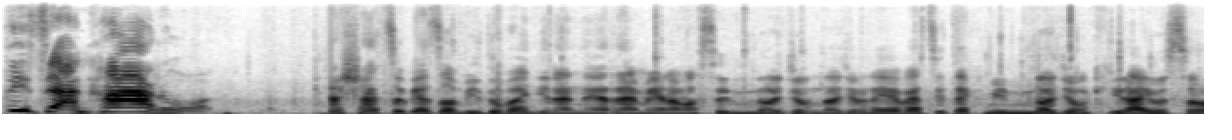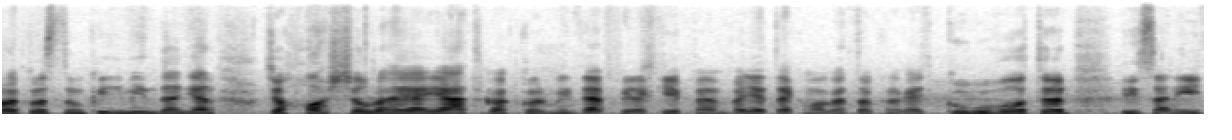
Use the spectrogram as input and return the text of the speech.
13. Na srácok, ez a videó ennyi lenne, remélem azt, hogy nagyon-nagyon élvezitek, mi nagyon királyul szórakoztunk így mindannyian. Ha hasonló helyen jártok, akkor mindenféleképpen vegyetek magatoknak egy kubu water hiszen így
